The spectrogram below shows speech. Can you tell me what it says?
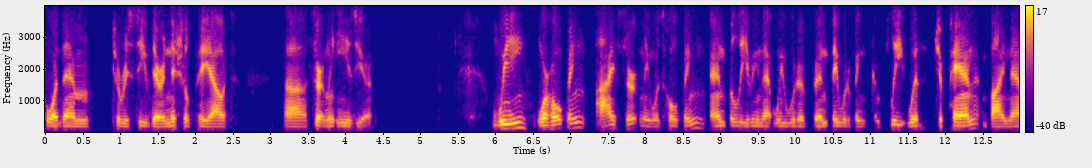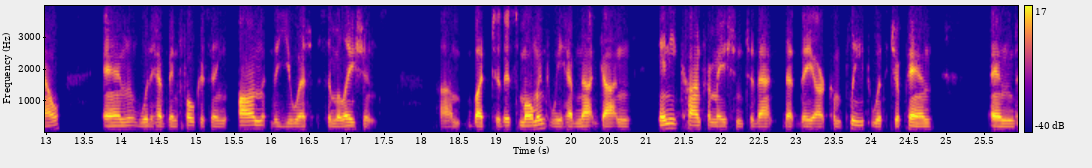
for them to receive their initial payout uh, certainly easier. We were hoping, I certainly was hoping and believing that we would have been they would have been complete with Japan by now and would have been focusing on the US simulations. Um, but to this moment we have not gotten any confirmation to that that they are complete with Japan and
